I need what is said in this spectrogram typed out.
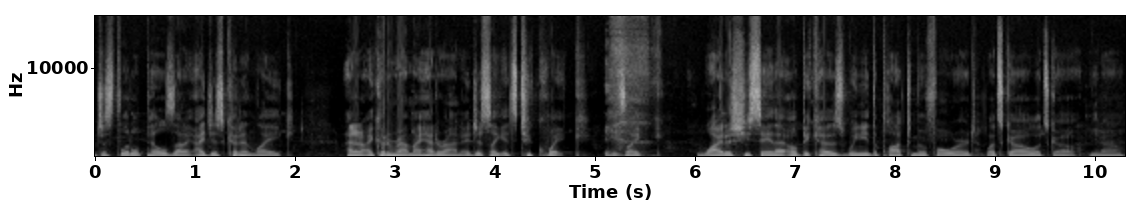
just little pills that I, I just couldn't, like, I don't know. I couldn't wrap my head around it. Just like, it's too quick. It's like, why does she say that? Oh, because we need the plot to move forward. Let's go. Let's go. You know?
